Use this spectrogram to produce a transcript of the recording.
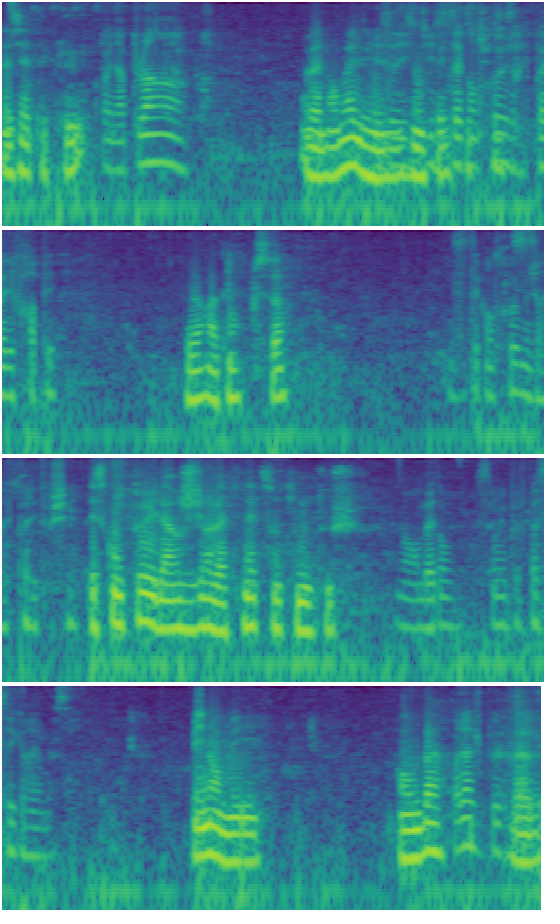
Vas-y, attaque-le. Oh, il y en a plein Ah bah, normal, ils, Ils ils ont ils fait. s'attaquent entre eux, j'arrive pas à les frapper. Alors, attends, pousse-toi. Ils s'attaquent entre eux, mais j'arrive pas à les toucher. Est-ce qu'on peut élargir la fenêtre sans qu'ils nous touchent? Non, bah non, sinon ils peuvent passer carrément. Mais non, mais. En bas. Voilà, je peux le faire. bah,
